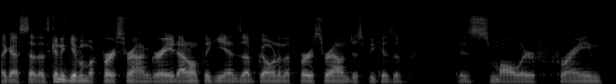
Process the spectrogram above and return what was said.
like I said, that's gonna give him a first round grade. I don't think he ends up going in the first round just because of his smaller frame.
